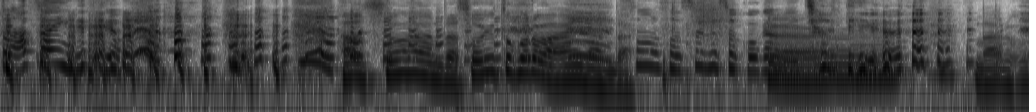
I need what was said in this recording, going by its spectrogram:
当浅いんですよ。あそうなんだ。そういうところは安易なんだ。そうそう、すぐそこが見えちゃうっていう。なるほど。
